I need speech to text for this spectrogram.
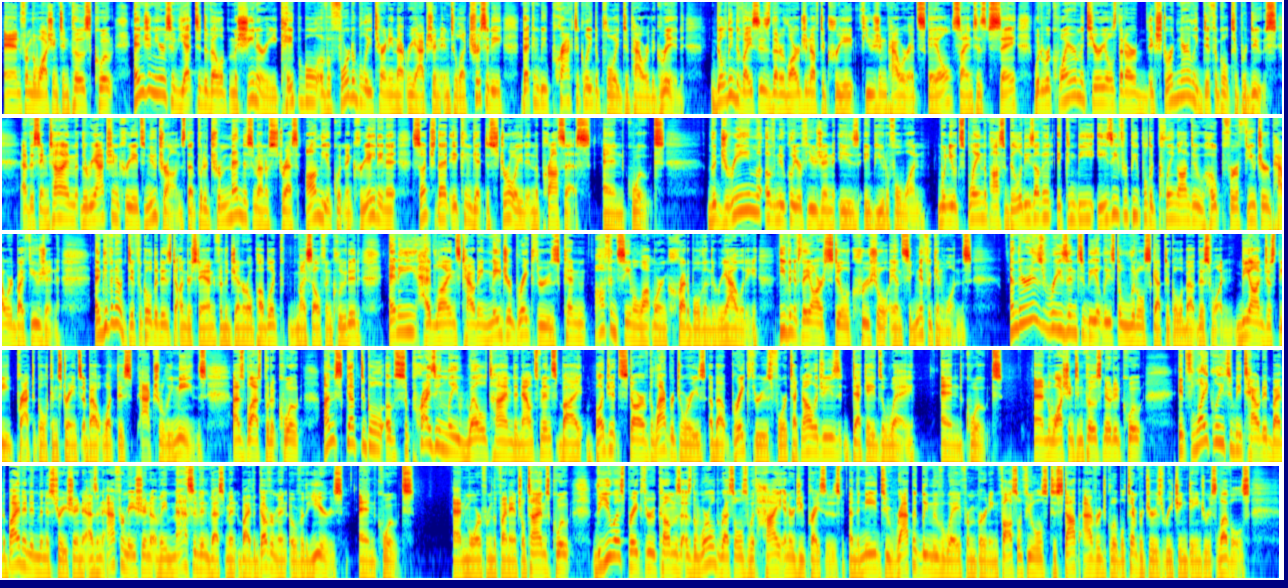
And from the Washington Post, quote, engineers have yet to develop machinery capable of affordably turning that reaction into electricity that can be practically deployed to power the grid. Building devices that are large enough to create fusion power at scale, scientists say, would require materials that are extraordinarily difficult to produce. At the same time, the reaction creates neutrons that put a tremendous amount of stress on the equipment creating it, such that it can get destroyed in the process. End quote. The dream of nuclear fusion is a beautiful one. When you explain the possibilities of it, it can be easy for people to cling onto hope for a future powered by fusion. And given how difficult it is to understand for the general public, myself included, any headlines touting major breakthroughs can often seem a lot more incredible than the reality, even if they are still crucial and significant ones. And there is reason to be at least a little skeptical about this one, beyond just the practical constraints about what this actually means. As Blas put it, quote, I'm skeptical of surprisingly well-timed announcements by budget-starved laboratories about breakthroughs for technologies decades away. End quote. And the Washington Post noted, quote, it's likely to be touted by the Biden administration as an affirmation of a massive investment by the government over the years. End quote. And more from the Financial Times quote, The US breakthrough comes as the world wrestles with high energy prices and the need to rapidly move away from burning fossil fuels to stop average global temperatures reaching dangerous levels.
